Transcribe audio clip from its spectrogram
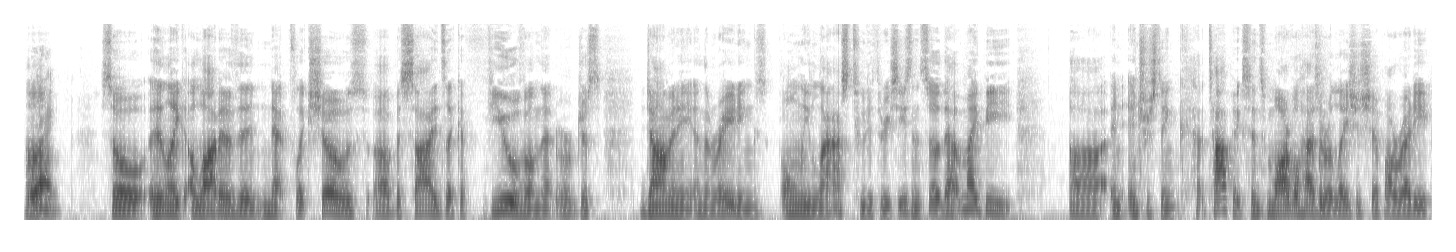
Um, Right. So, and like a lot of the Netflix shows, uh, besides like a few of them that were just dominate in the ratings, only last two to three seasons. So that might be uh, an interesting topic since Marvel has a relationship already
